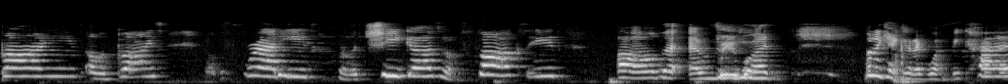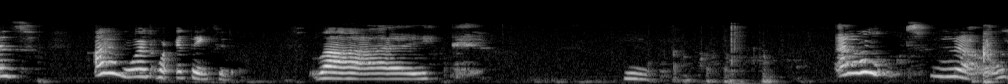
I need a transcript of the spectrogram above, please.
Bonnies, all the Bonnies, all the Freddies, all the Chicas, all the Foxies, all the everyone. But I can't get everyone because I have more important things to do. Like, hmm, I don't know.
